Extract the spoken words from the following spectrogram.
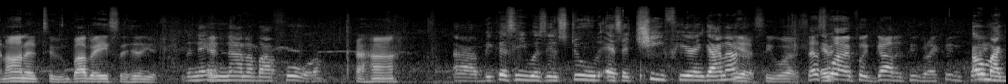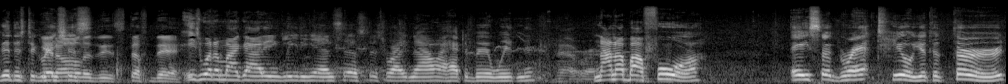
and honor to Baba Asa Hilliard. The name and, Nana Baffour. Uh-huh. Uh, because he was installed as a chief here in Ghana. Yes, he was. That's and, why I put Ghana too, but I couldn't. oh my goodness, to gracious! Get all of this stuff there. He's one of my guiding leading ancestors right now. I have to bear witness. Right. Nana Baffour, Asa Grant Hilliard III,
